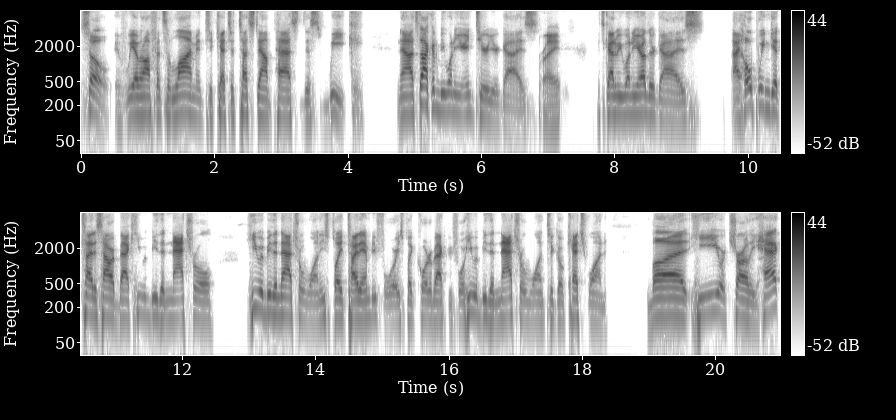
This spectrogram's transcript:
So if we have an offensive lineman to catch a touchdown pass this week, now it's not going to be one of your interior guys. Right. It's got to be one of your other guys. I hope we can get Tytus Howard back. He would be the natural. He would be the natural one. He's played tight end before. He's played quarterback before. He would be the natural one to go catch one. But he or Charlie Heck,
